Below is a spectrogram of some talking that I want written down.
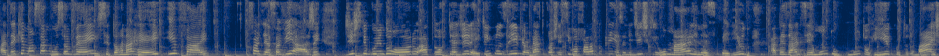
Até que Mansa Musa vem, se torna rei e vai fazer essa viagem distribuindo ouro à torta e à direita. Inclusive, Alberto Costa e Silva fala sobre isso. Ele diz que o Mali, nesse período, apesar de ser muito, muito rico e tudo mais,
